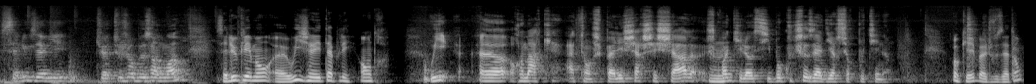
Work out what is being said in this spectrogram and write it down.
Salut Xavier, tu as toujours besoin de moi? Salut Clément, Euh, oui j'allais t'appeler, entre. Oui, euh, remarque, attends, je peux aller chercher Charles, je crois qu'il a aussi beaucoup de choses à dire sur Poutine. Ok, bah je vous attends.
